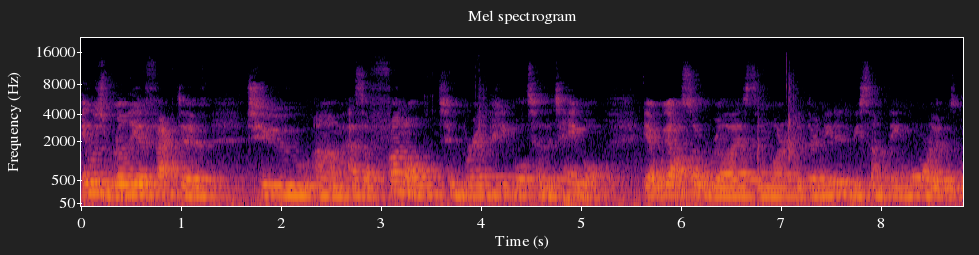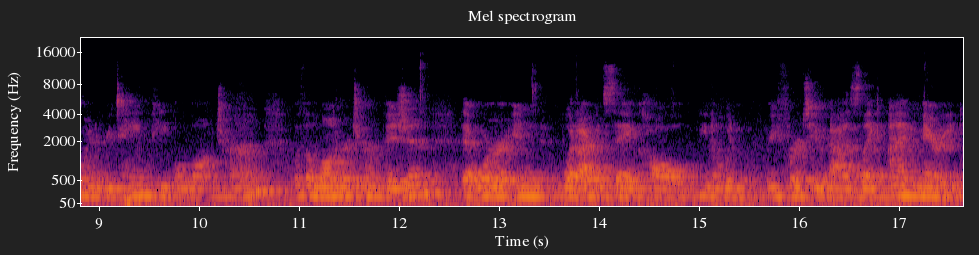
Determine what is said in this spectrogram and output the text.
it was really effective to, um, as a funnel to bring people to the table. Yet we also realized and learned that there needed to be something more that was going to retain people long term with a longer term vision that were in what I would say call, you know, would refer to as like, I'm married.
